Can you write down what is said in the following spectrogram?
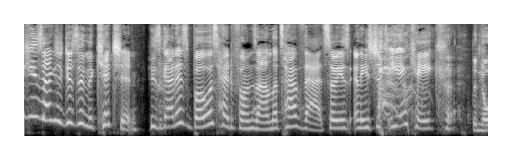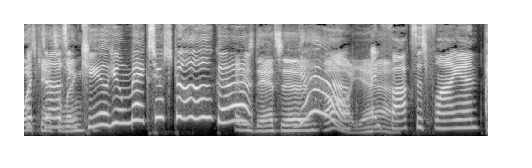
he's actually just in the kitchen. He's got his Bose headphones on. Let's have that. So he's and he's just eating cake. the noise what canceling, doesn't kill you makes you stronger. and he's dancing. Yeah. Oh yeah, And Fawkes is flying.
